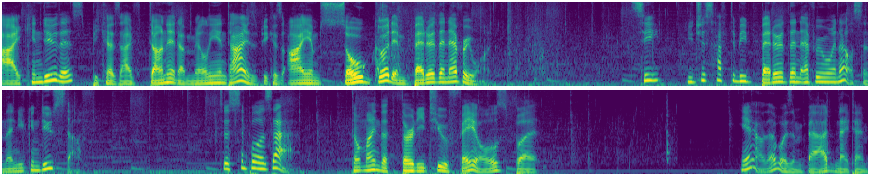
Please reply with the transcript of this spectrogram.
I can do this because I've done it a million times because I am so good and better than everyone. See, you just have to be better than everyone else and then you can do stuff. It's as simple as that. Don't mind the 32 fails, but yeah, that wasn't bad. Nighttime.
